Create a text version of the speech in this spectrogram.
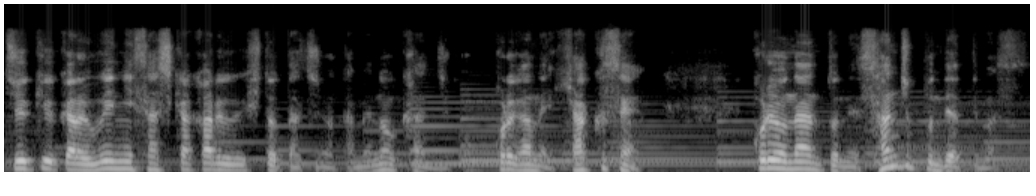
中級から上に差し掛かる人たちのための漢字語。これがね、100選。これをなんとね、30分でやってます。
